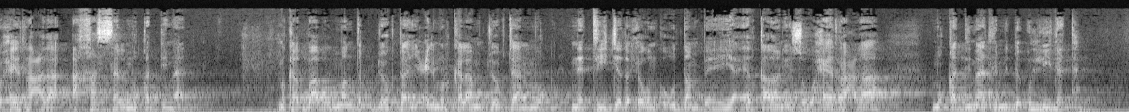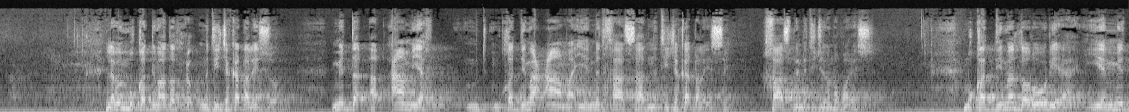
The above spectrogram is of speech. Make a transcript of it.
waxay raacdaa akhasa almuqadimaat markaad baabulmantiq joogtaan iyo cilmulkalaam joogtaan natiijada xukunka u dambeeya ead qaadanayso waxay raacdaa muqadimaadka midda u liidata. Laba muqadima adaad natiijo ka dhalayso midda caamiya muqadimo caama iyo mid khaasaad natiijo ka dhalaysay khaasna natiijadu noqonayso. Muqadimo daruuri ah iyo mid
